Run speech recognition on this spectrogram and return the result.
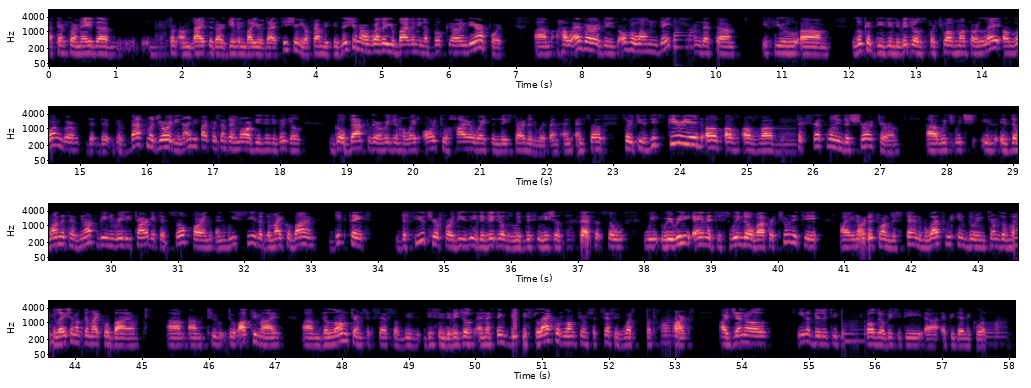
attempts are made on, diets that are given by your dietitian, your family physician, or whether you buy them in a book in the airport. Um, however, there's overwhelming data that um, if you um, look at these individuals for 12 months or, late, or longer, the, the, the, vast majority, 95% and more of these individuals go back to their original weight or to higher weight than they started with. And, and, and so, so it is this period of, of, of uh, successful in the short term, uh, which, which is, is the one that has not been really targeted so far. And, and we see that the microbiome dictates the future for these individuals with this initial success. So we, we really aim at this window of opportunity in order to understand what we can do in terms of manipulation of the microbiome um, um, to, to optimize um, the long-term success of these, these individuals. And I think this lack of long-term success is what, what marks our general inability to control the obesity uh, epidemic worldwide.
